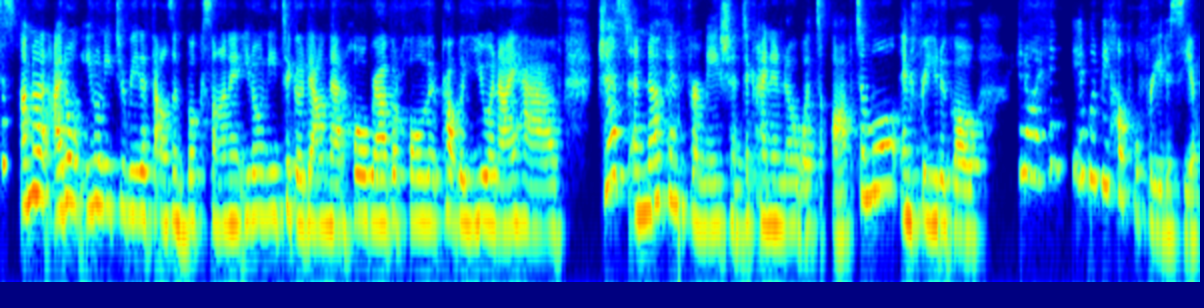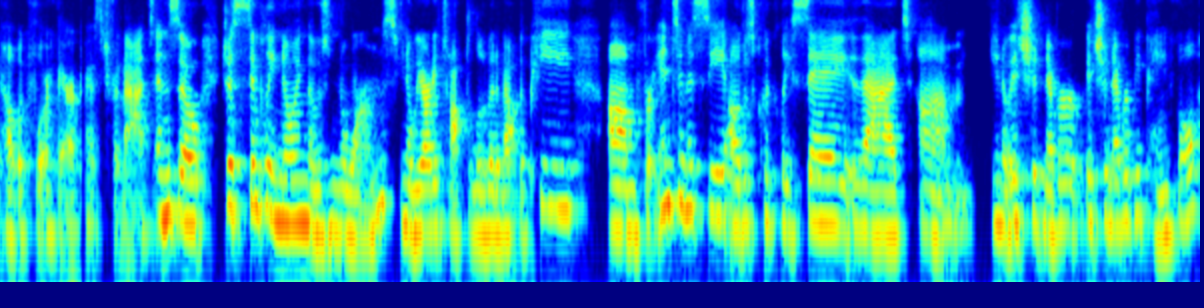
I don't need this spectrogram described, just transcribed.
Just i'm not i don't you don't need to read a thousand books on it. You don't need to go down that whole rabbit hole that probably you and i have. Just enough information to kind of know what's optimal and for you to go you know, I think it would be helpful for you to see a pelvic floor therapist for that. And so just simply knowing those norms, you know, we already talked a little bit about the P. Um, for intimacy, I'll just quickly say that um, you know, it should never, it should never be painful.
